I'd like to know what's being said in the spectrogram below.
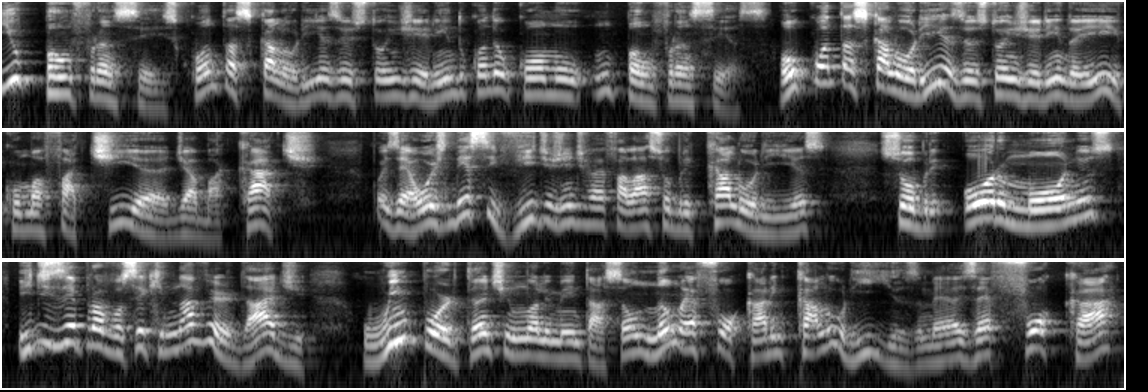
E o pão francês? Quantas calorias eu estou ingerindo quando eu como um pão francês? Ou quantas calorias eu estou ingerindo aí com uma fatia de abacate? Pois é, hoje nesse vídeo a gente vai falar sobre calorias, sobre hormônios e dizer para você que na verdade o importante em uma alimentação não é focar em calorias, mas é focar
